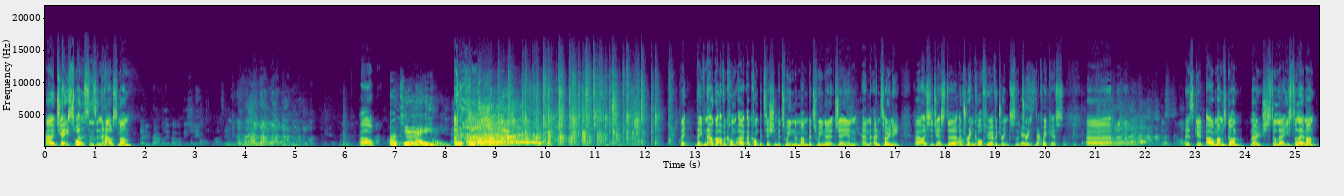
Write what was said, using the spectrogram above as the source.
uh, Jay Swanson's in the house, Mum. I've been properly publicly shamed. I'll take it. Oh. Oh, Jay! They, they've now got to have a, com- a, a competition between them, Mum, between uh, Jay and, and, and Tony. Uh, I suggest uh, a drink off, whoever drinks the drink the quickest. Uh, it's good. Oh, Mum's gone. No, she's still there. You still there, Mum?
